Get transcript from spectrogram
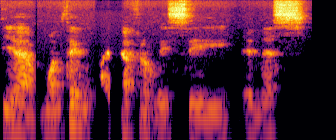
Yeah one thing i definitely see in this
